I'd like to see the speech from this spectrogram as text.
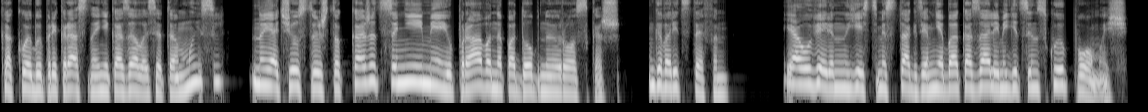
Какой бы прекрасной ни казалась эта мысль, но я чувствую, что, кажется, не имею права на подобную роскошь», — говорит Стефан. «Я уверен, есть места, где мне бы оказали медицинскую помощь.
